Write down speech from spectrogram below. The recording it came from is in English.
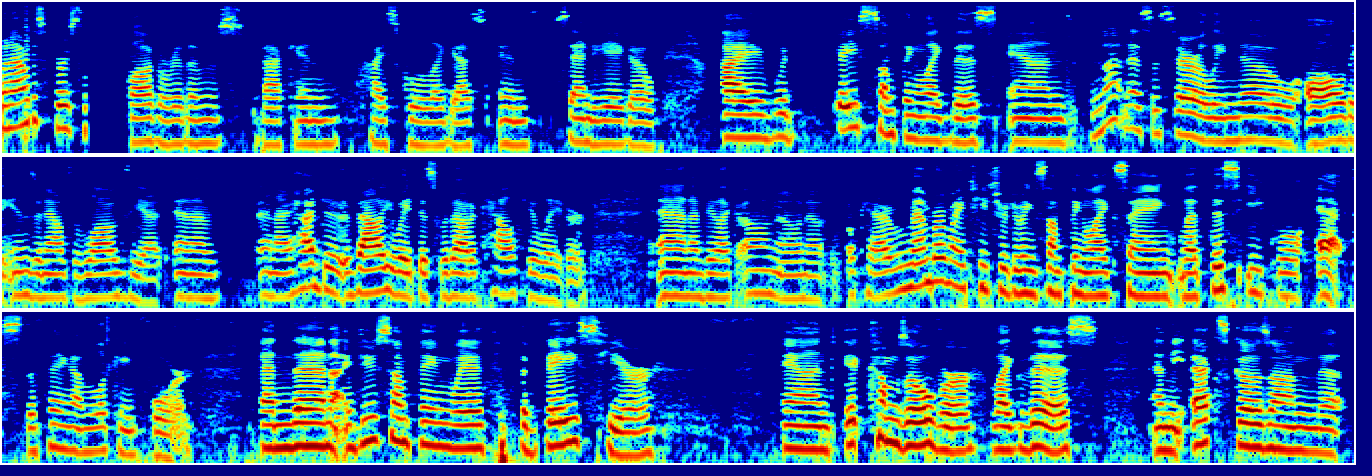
When I was first learning logarithms back in high school, I guess, in San Diego, I would face something like this and not necessarily know all the ins and outs of logs yet. And I, and I had to evaluate this without a calculator. And I'd be like, oh, no, no. Okay, I remember my teacher doing something like saying, let this equal x, the thing I'm looking for. And then I do something with the base here, and it comes over like this, and the x goes on the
